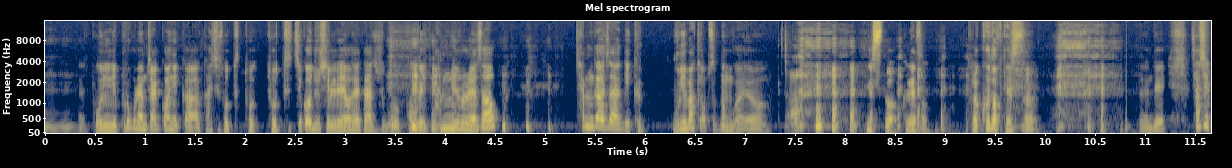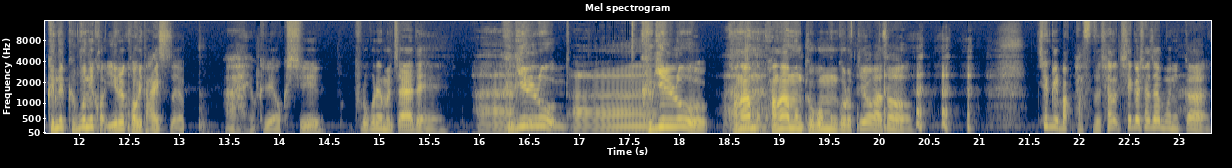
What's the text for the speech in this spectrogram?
음. 본인이 프로그램 짤 거니까 같이 도트, 도, 도트 찍어주실래요 해가지고 거기에 합류를 해서 참가자기 그 우리밖에 없었던 거예요. 됐어. 그래서 덜커덕 됐어. 근데 사실 근데 그분이 거- 일을 거의 다 했어요. 아 역- 그래 역시 프로그램을 짜야 돼. 아, 그 길로- 그, 아. 그 길로 광화문, 아. 광화문 교보문고로 뛰어가서 책을 막 봤어요. 차- 책을 찾아보니까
